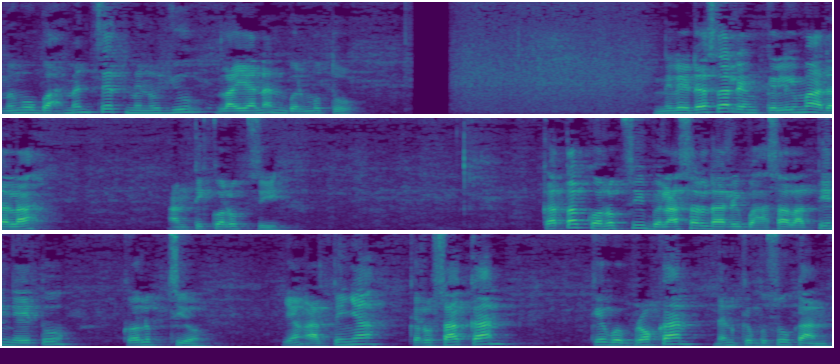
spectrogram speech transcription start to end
mengubah mindset menuju layanan bermutu. Nilai dasar yang kelima adalah anti korupsi. Kata korupsi berasal dari bahasa Latin yaitu corruptio, yang artinya kerusakan, kebobrokan, dan kebusukan.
